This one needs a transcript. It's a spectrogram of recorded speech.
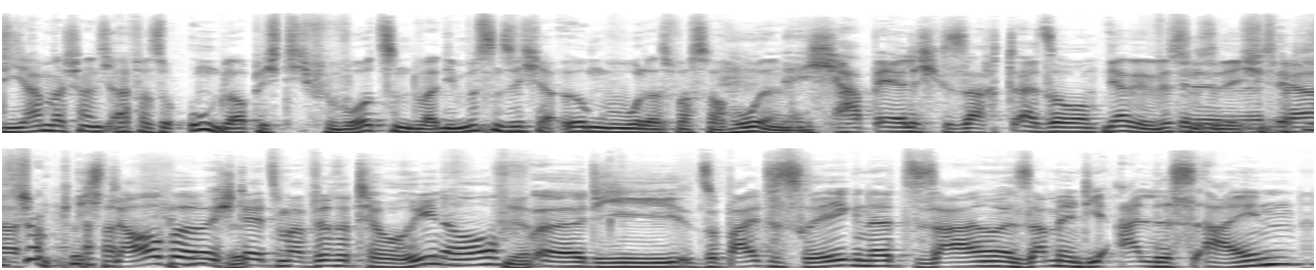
die haben wahrscheinlich einfach so unglaublich tiefe Wurzeln, weil die müssen sich ja irgendwo das Wasser holen. Ich habe ehrlich gesagt, also Ja, wir wissen es nicht. Das Ja, ich glaube, ich stelle jetzt mal wirre Theorien auf, Ja. äh, die sobald es regnet, sa sammeln die alles ein.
